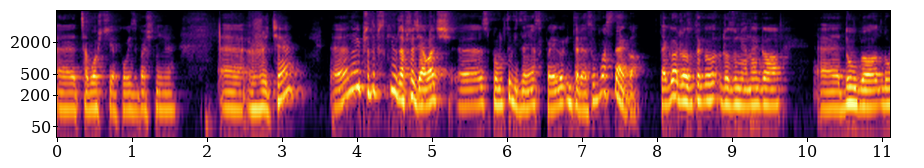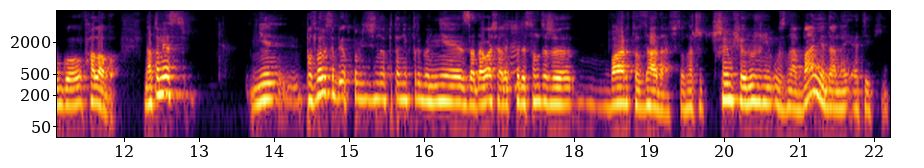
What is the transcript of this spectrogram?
e, całości, jaką jest właśnie e, życie. E, No i przede wszystkim zawsze działać e, z punktu widzenia swojego interesu własnego, tego, tego rozumianego e, długo, długofalowo. Natomiast nie, pozwolę sobie odpowiedzieć na pytanie, którego nie zadałaś, ale Mhm. które sądzę, że warto zadać. To znaczy, czym się różni uznawanie danej etyki,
